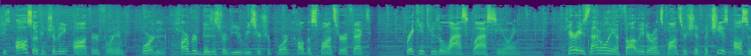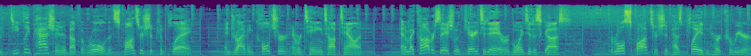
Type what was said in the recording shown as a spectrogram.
She's also a contributing author for an important Harvard Business Review research report called The Sponsor Effect Breaking Through the Last Glass Ceiling. Kerrie is not only a thought leader on sponsorship, but she is also deeply passionate about the role that sponsorship can play in driving culture and retaining top talent. And in my conversation with Kerrie today, we're going to discuss the role sponsorship has played in her career,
